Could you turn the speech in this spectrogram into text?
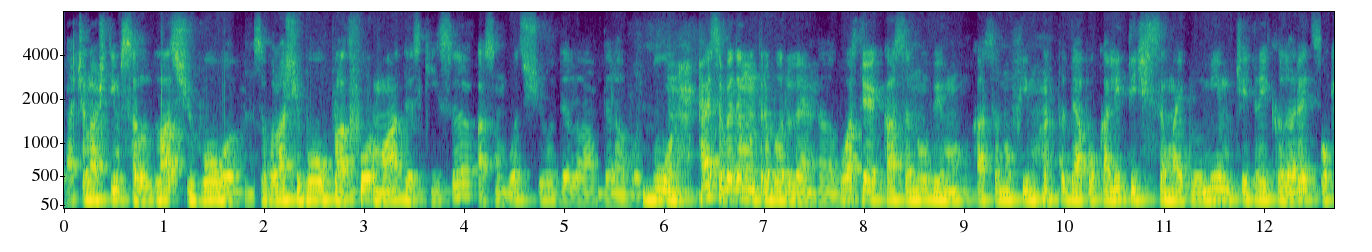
în același timp să las și vouă, să vă las și vouă platforma deschisă ca să învăț și eu de la, de la voi. Bun, hai să vedem întrebările uh, voastre ca să nu, fim, ca să nu fim atât de apocaliptici apocaliptici să mai glumim, cei trei călăreți, ok,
